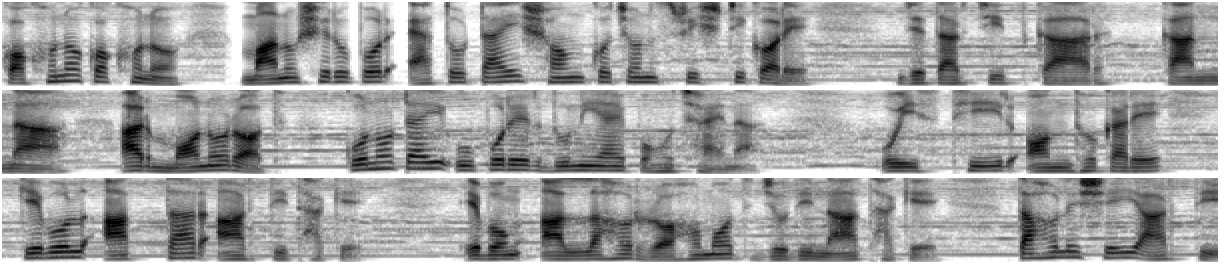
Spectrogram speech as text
কখনো কখনো মানুষের উপর এতটাই সংকোচন সৃষ্টি করে যে তার চিৎকার, কান্না আর মনোরথ কোনোটাই উপরের দুনিয়ায় পৌঁছায় না। ওই স্থির অন্ধকারে কেবল আত্মার আরতি থাকে এবং আল্লাহর রহমত যদি না থাকে, তাহলে সেই আরতি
